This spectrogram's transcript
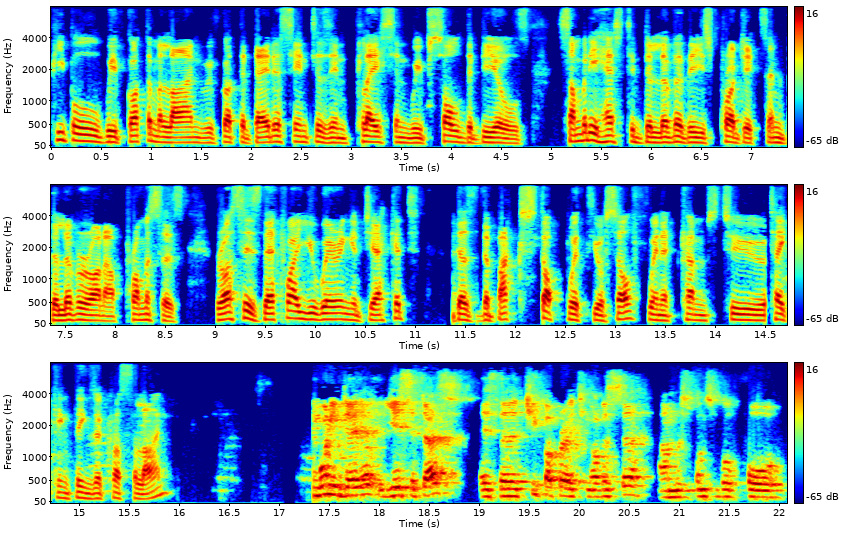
people, we've got them aligned, we've got the data centers in place, and we've sold the deals, somebody has to deliver these projects and deliver on our promises. Ross, is that why you're wearing a jacket? Does the buck stop with yourself when it comes to taking things across the line? Good morning, Daniel. Yes, it does. As the Chief Operating Officer, I'm responsible for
